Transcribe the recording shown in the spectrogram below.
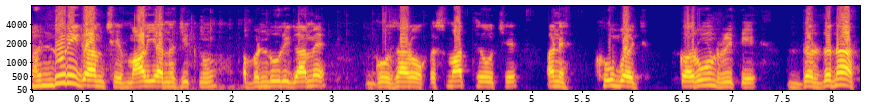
ભંડુરી ગામ છે, માળિયા નજીકનું. આ ભંડુરી ગામે ગોઝારો અકસ્માત થયો છે અને ખૂબ જ કરુણ રીતે, દર્દનાક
